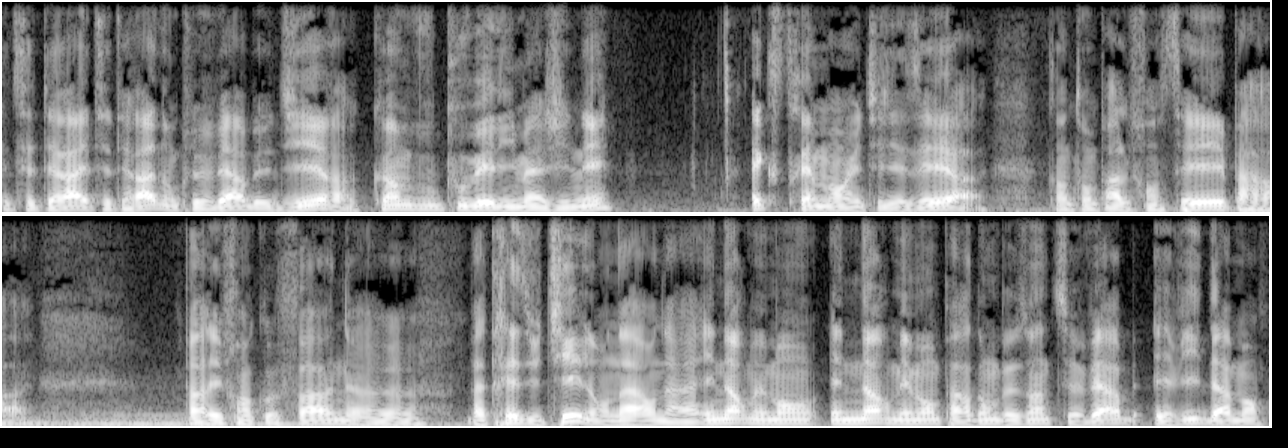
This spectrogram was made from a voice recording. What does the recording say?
etc., etc. Donc le verbe dire, comme vous pouvez l'imaginer, extrêmement utilisé euh, quand on parle français, par, euh, par les francophones, euh, bah, très utile. On a, on a énormément, énormément pardon, besoin de ce verbe, évidemment.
